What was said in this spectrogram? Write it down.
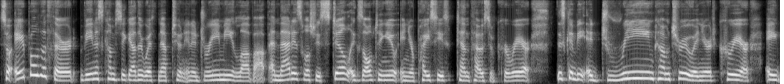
So April the 3rd, Venus comes together with Neptune in a dreamy love up. And that is while she's still exalting you in your Pisces 10th house of career. This can be a dream come true in your career, a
